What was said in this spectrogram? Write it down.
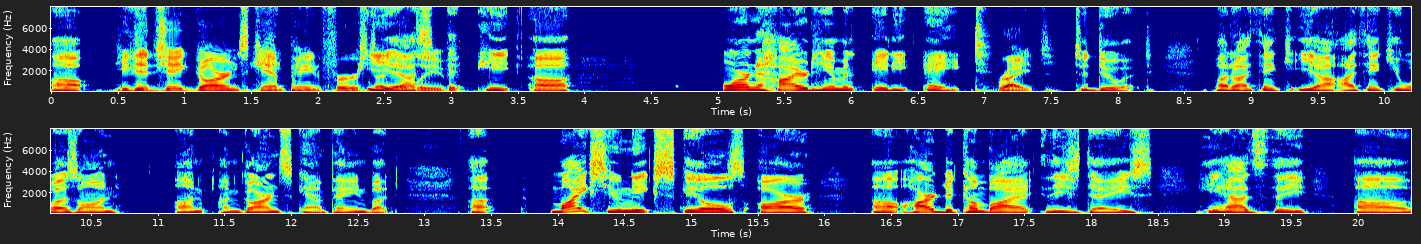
Uh, He did Jake Garn's campaign first, I yes, believe. he. Uh, Orrin hired him in '88 right. to do it. But I think, yeah, I think he was on on on Garn's campaign. But uh, Mike's unique skills are uh, hard to come by these days. He has the uh,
